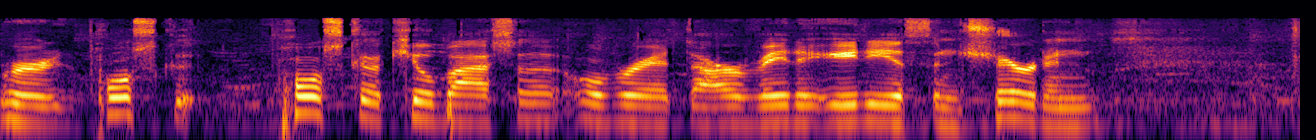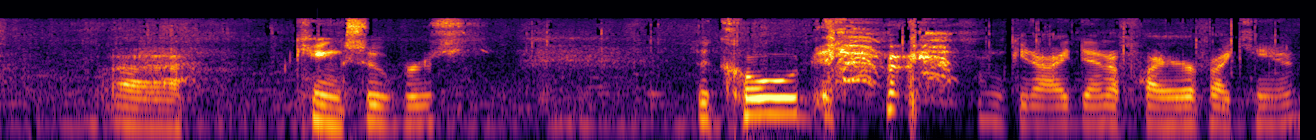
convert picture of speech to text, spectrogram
were Polska, Polska Kielbasa over at the Arvada 80th and Sheridan uh, King Soopers. The code, get an identifier if I can.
